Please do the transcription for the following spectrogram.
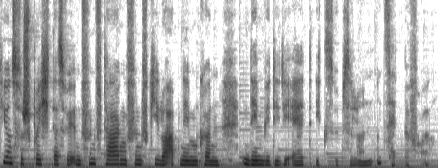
die uns verspricht, dass wir in fünf Tagen fünf Kilo abnehmen können, indem wir die Diät XY und Z befolgen.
